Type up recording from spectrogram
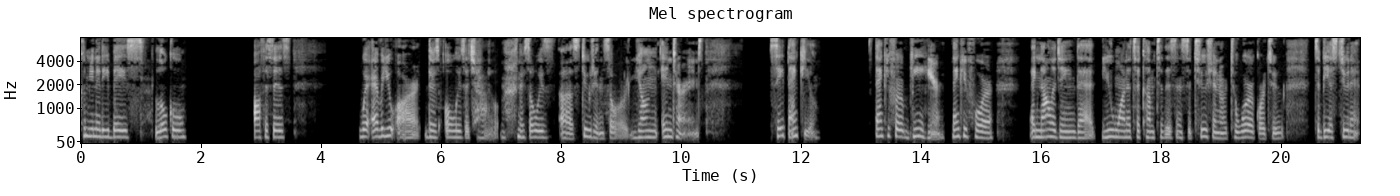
community based, local offices, wherever you are, there's always a child. There's always uh, students or young interns. Say thank you. Thank you for being here. Thank you for acknowledging that you wanted to come to this institution or to work or to to be a student.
